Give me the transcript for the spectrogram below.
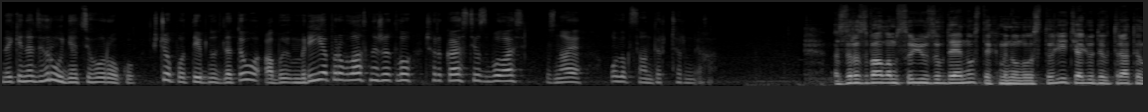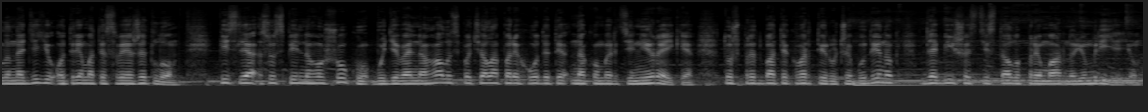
на кінець грудня цього року. Що потрібно для того, аби мрія про власне житло черкастів збулась, знає Олександр Чернега. З розвалом Союзу в 90-х минулого століття люди втратили надію отримати своє житло. Після суспільного шоку будівельна галузь почала переходити на комерційні рейки. Тож придбати квартиру чи будинок для більшості стало примарною мрією.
